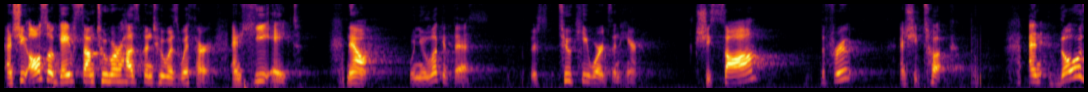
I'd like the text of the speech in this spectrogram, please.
And she also gave some to her husband who was with her, and he ate. Now, when you look at this, there's two key words in here. She saw the fruit, and she took. And those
